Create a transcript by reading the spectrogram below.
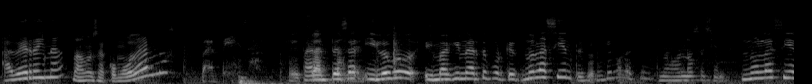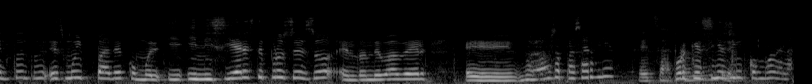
a ver, reina, vamos a acomodarnos para empezar. Para empezar, y luego imaginarte, porque no la sientes, bueno, yo no la siento. No, no se siente. No la siento, entonces es muy padre como el iniciar este proceso en donde va a haber, eh, nos la vamos a pasar bien. Exactamente. Porque sí es incómoda la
